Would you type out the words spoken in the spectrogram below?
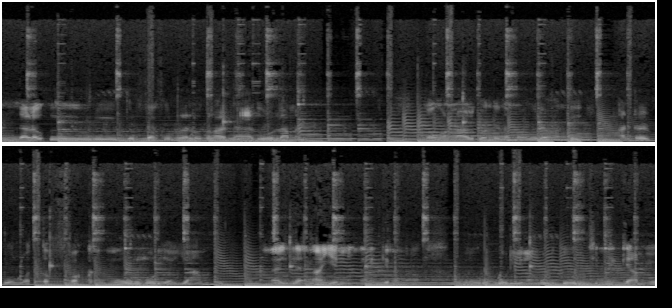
அந்த அளவுக்கு ஒரு பெருசாக சொல்கிற அளவுக்குலாம் இல்லை. அதுவும் இல்லாமல் ஒவ்வொரு நாளுக்கு வந்து இந்த மூவியில் வந்து ஹண்ட்ரட் ஒத்த ஃபக் நூறு கோடி ஐயா நான் இல்லை நான் என்ன நினைக்கிறேன்னா நூறு கோடியெல்லாம் கொடுத்து ஒரு சின்ன கேமியோ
